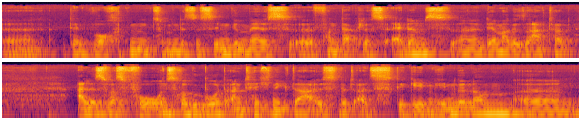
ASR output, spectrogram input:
äh, den Worten, zumindest sinngemäß, äh, von Douglas Adams, äh, der mal gesagt hat, alles, was vor unserer Geburt an Technik da ist, wird als gegeben hingenommen. Ähm,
